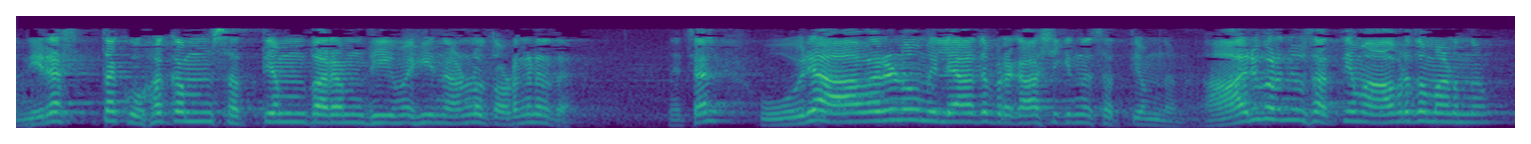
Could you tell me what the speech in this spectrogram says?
നിരസ്ത കുഹകം സത്യം പരം ധീമഹി എന്നാണല്ലോ തുടങ്ങണത്. എന്നുവെച്ചാൽ ഒരു ആവരണവും ഇല്ലാതെ പ്രകാശിക്കുന്ന സത്യം എന്നാണ്. ആര് പറഞ്ഞു സത്യം ആവൃതമാണെന്ന്?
